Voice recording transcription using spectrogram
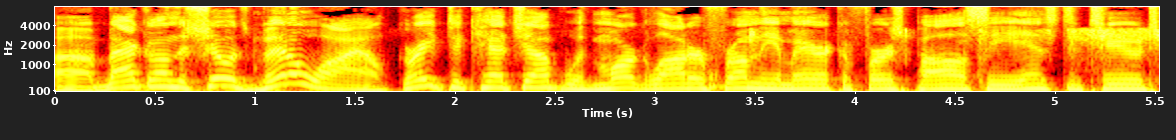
uh, back on the show, it's been a while. Great to catch up with Marc Lotter from the America First Policy Institute,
